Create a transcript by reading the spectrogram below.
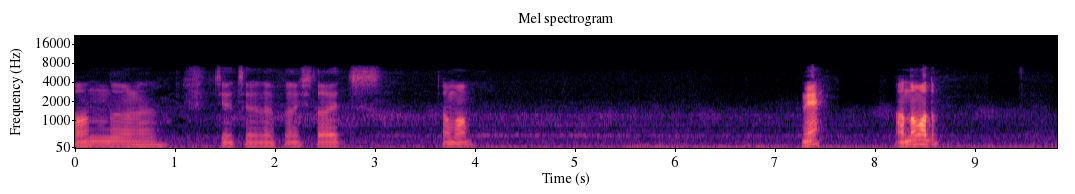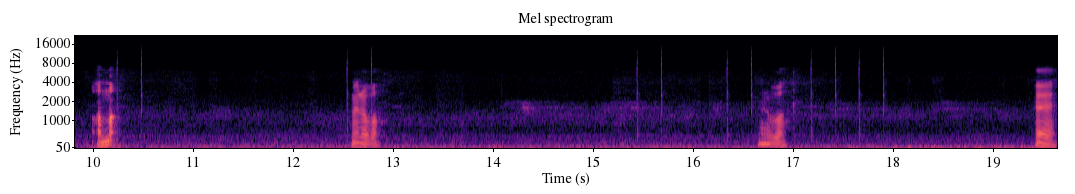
Under CTRL flashlight. Tamam. Ne? Anlamadım. Anla... Merhaba. Merhaba. He.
